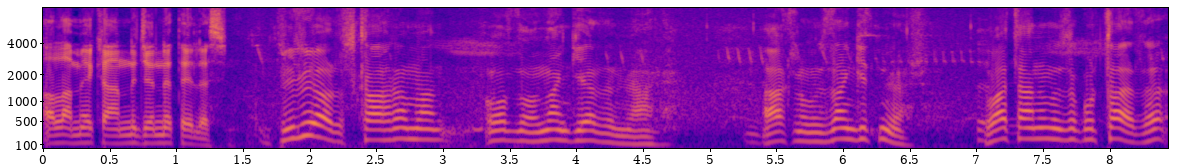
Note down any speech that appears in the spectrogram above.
Allah mekanını cennet eylesin. Biliyoruz kahraman olduğundan geldim yani. Aklımızdan gitmiyor. Vatanımızı kurtardı.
